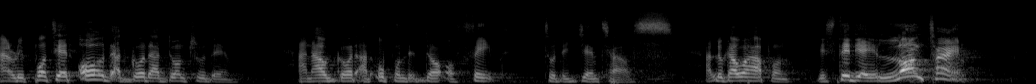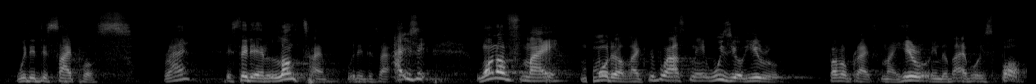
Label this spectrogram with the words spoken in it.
and reported all that God had done through them and how God had opened the door of faith to the Gentiles. And look at what happened. They stayed there a long time with the disciples, right? They stayed there a long time with the disciples. Ah, you see, one of my model, like people ask me, who is your hero? Prophet Christ. My hero in the Bible is Paul.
